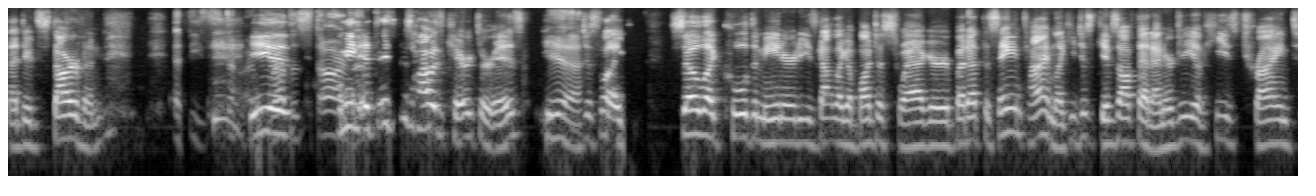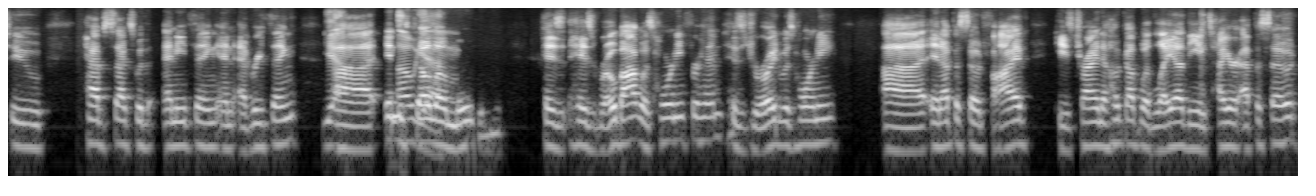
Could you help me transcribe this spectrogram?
that dude's starving. Starving, He is- starving. I mean, it's it's just how his character is. He's Yeah. just like so like cool demeanor. He's got like a bunch of swagger, but at the same time, like he just gives off that energy of he's trying to have sex with anything and everything. yeah. Uh, in the Oh, solo yeah. movie, his his robot was horny for him. His droid was horny. Uh, in episode five, he's trying to hook up with Leia the entire episode,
